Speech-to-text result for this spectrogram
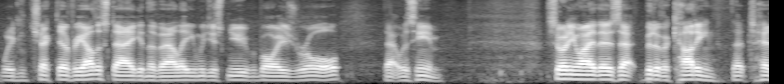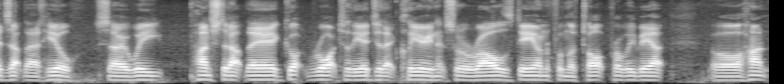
We checked every other stag in the valley, and we just knew by his roar that was him. So anyway, there's that bit of a cutting that heads up that hill. So we punched it up there, got right to the edge of that clearing. It sort of rolls down from the top, probably about oh, hun-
